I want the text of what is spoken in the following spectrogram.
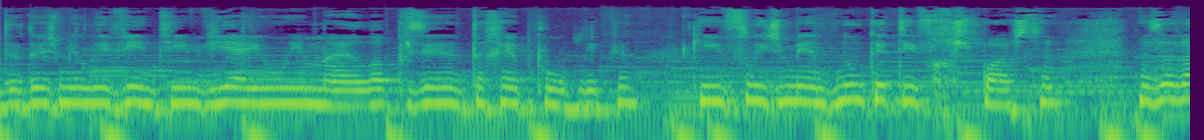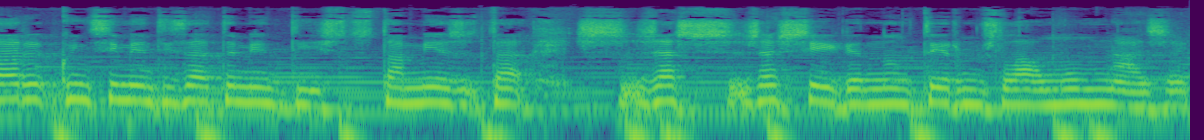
de 2020, enviei um e-mail ao Presidente da República, que infelizmente nunca tive resposta, mas a dar conhecimento exatamente disto. Está mesmo, está, já, já chega de não termos lá uma homenagem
